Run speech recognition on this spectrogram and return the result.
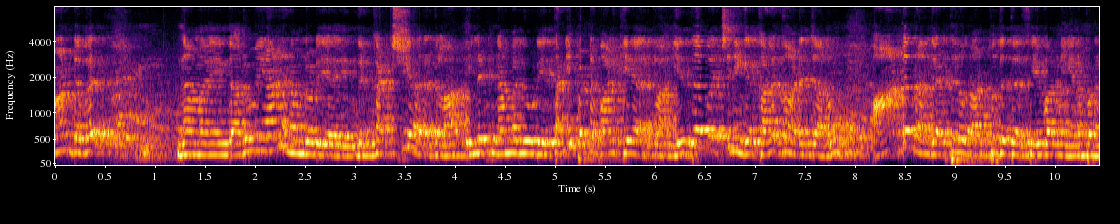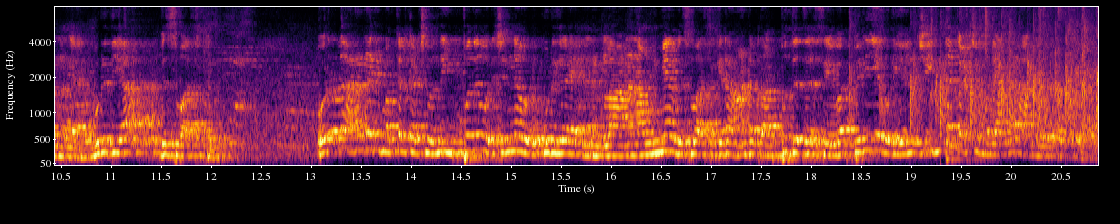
ஆண்டவர் நம்ம இந்த அருமையான நம்மளுடைய இந்த கட்சியா இருக்கலாம் இல்லாட்டி நம்மளுடைய தனிப்பட்ட வாழ்க்கையா இருக்கலாம் எதை வச்சு நீங்க கலக்கம் அடைஞ்சாலும் ஆண்டவர் அந்த இடத்துல ஒரு அற்புதத்தை செய்வார் நீங்க என்ன பண்ணுங்க உறுதியா விசுவாசிக்கணும். ஒருவேளை அறநெறி மக்கள் கட்சி வந்து இப்போதே ஒரு சின்ன ஒரு குடிகாயா இருக்கலாம் ஆனா நான் உண்மையா விசுவாசிக்கிறேன் ஆண்டவர் அற்புதத்தை செய்வார் பெரிய ஒரு எழுச்சி இந்த கட்சி முறையாக ஆண்டவர்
